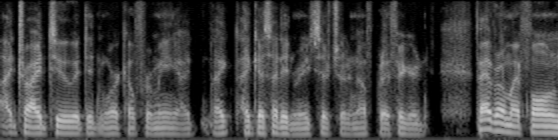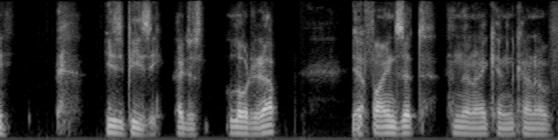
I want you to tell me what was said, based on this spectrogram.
I tried to it didn't work out for me. I i, I guess i didn't research it enough but i figured if i have it on my phone easy peasy. I just load it up Yep. it finds it and then i can kind of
